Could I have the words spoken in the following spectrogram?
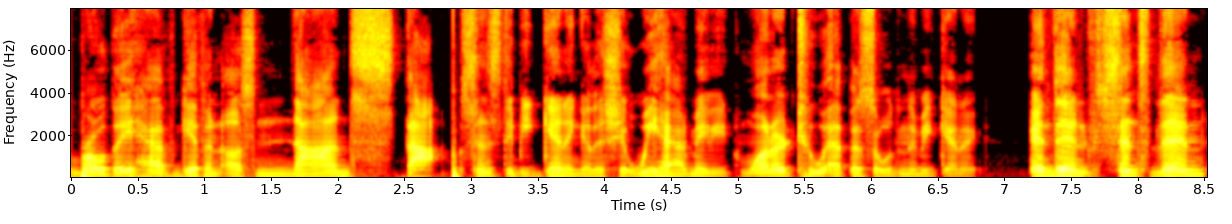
bro they have given us nonstop since the beginning of the shit we had maybe one or two episodes in the beginning and then since then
